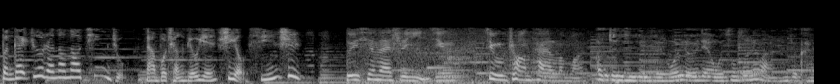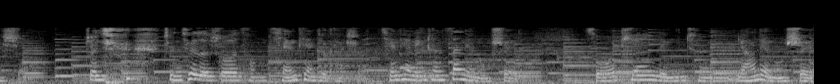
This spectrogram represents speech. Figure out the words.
本该热热闹闹庆祝，难不成刘云是有心事？所以现在是已经进入状态了吗？啊，对对对对，我有一点，我从昨天晚上就开始了。准确准确的说，从前天就开始了。前天凌晨三点钟睡的，昨天凌晨两点钟睡的。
